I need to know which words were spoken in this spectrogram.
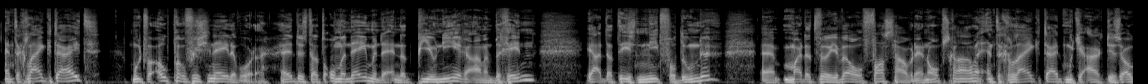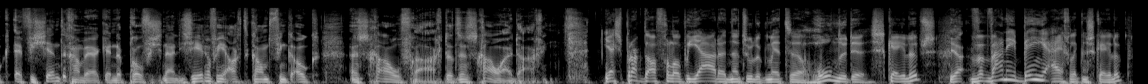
En tegelijkertijd moeten we ook professioneler worden. He, dus dat ondernemende en dat pionieren aan het begin, ja, dat is niet voldoende. Uh, maar dat wil je wel vasthouden en opschalen. En tegelijkertijd moet je eigenlijk dus ook efficiënter gaan werken. En de professionaliseren van je achterkant vind ik ook een schaalvraag. Dat is een schaaluitdaging. Jij sprak de afgelopen jaren natuurlijk met uh, honderden scale-ups. Ja. Wanneer ben je eigenlijk een scale-up?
